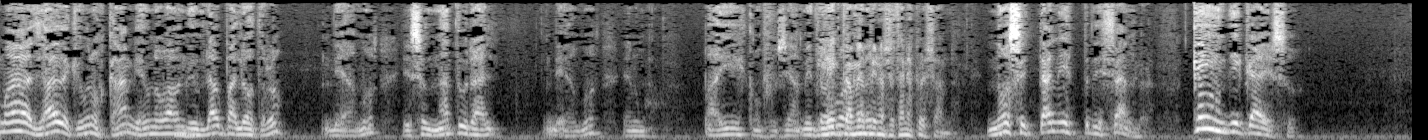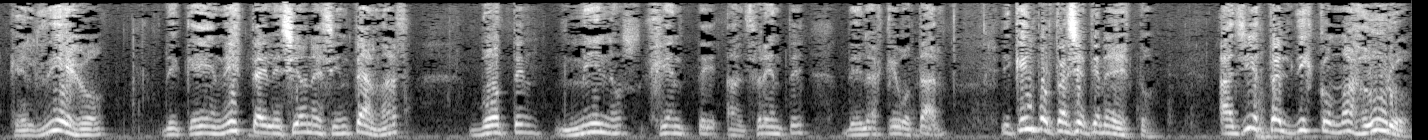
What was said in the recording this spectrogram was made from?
Más allá de que unos cambian, uno va de un lado para el otro, digamos, eso es natural, digamos, en un país con funcionamiento. Directamente no se están expresando. No se están expresando. ¿Qué indica eso? Que el riesgo de que en estas elecciones internas voten menos gente al frente de las que votar. ¿Y qué importancia tiene esto? Allí está el disco más duro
